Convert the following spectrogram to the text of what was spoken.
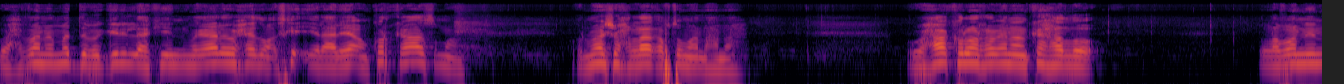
waxbana ma dabageli laakiin magaalada waxeeda waan iska ilaaliyaa on korkaas maan war meesha wax laga qabto maan dhahnaa waxaa kaloon raba inaan ka hadlo laba nin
